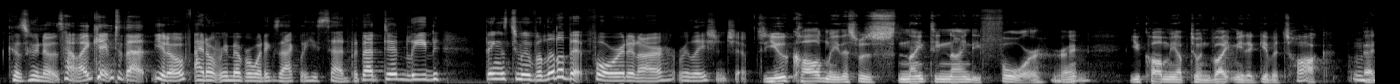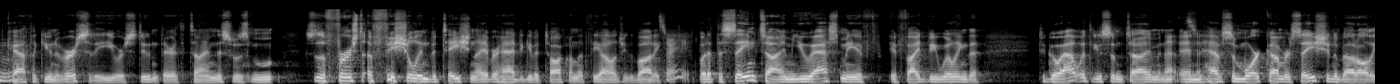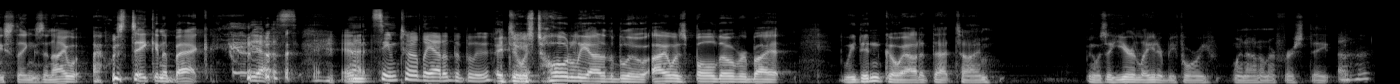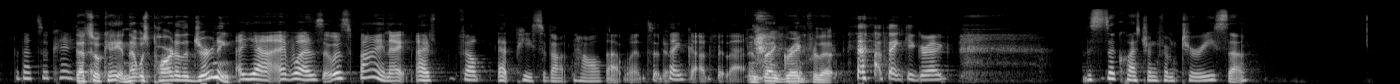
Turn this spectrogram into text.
because who knows how I came to that, you know, I don't remember what exactly he said, but that did lead things to move a little bit forward in our relationship. So you called me. This was 1994, right? Mm-hmm. You called me up to invite me to give a talk at mm-hmm. Catholic University. You were a student there at the time. This was this was the first official invitation I ever had to give a talk on the theology of the body. That's right. But at the same time, you asked me if if I'd be willing to to go out with you sometime and, and have some more conversation about all these things. And I, w- I was taken aback. Yes. And- that seemed totally out of the blue. It was totally out of the blue. I was bowled over by it. We didn't go out at that time. It was a year later before we went out on our first date. But Uh-huh. But that's okay. That's okay. And that was part of the journey. Uh, yeah, it was. It was fine. I, I felt at peace about how all that went. So thank God for that. And thank Greg for that. Thank you, Greg. This is a question from Teresa.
